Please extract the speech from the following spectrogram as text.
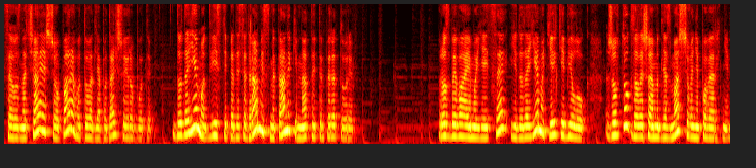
Це означає, що опара готова для подальшої роботи. Додаємо 250 г сметани кімнатної температури. Розбиваємо яйце і додаємо тільки білок. Жовток залишаємо для змащування поверхні.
